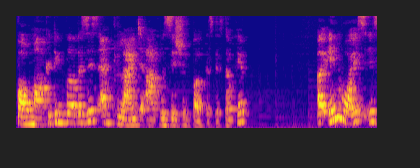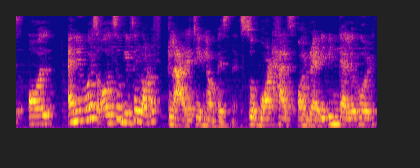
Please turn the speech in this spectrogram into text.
for marketing purposes and client acquisition purposes, okay? An invoice is all, an invoice also gives a lot of clarity in your business. So what has already been delivered,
